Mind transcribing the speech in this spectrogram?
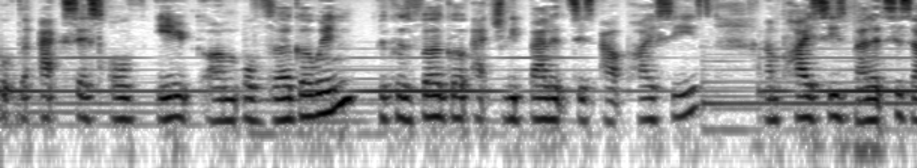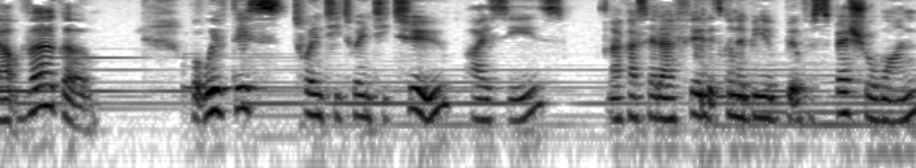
put the axis of um, of Virgo in because Virgo actually balances out Pisces, and Pisces balances out Virgo. But with this 2022 Pisces, like I said, I feel it's going to be a bit of a special one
